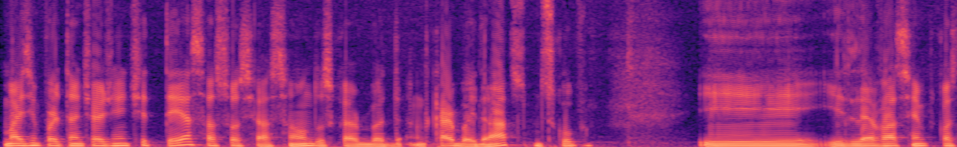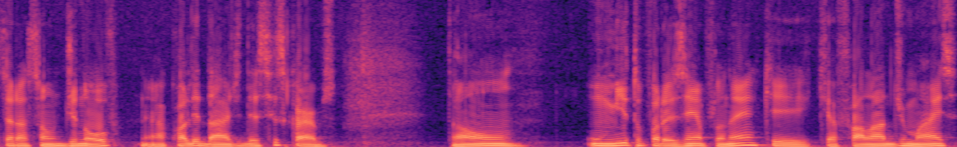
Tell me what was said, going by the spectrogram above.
mais importante é a gente ter essa associação dos carboidratos, desculpa, e, e levar sempre em consideração, de novo, né, a qualidade desses carbos. Então, um mito, por exemplo, né, que, que é falado demais,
